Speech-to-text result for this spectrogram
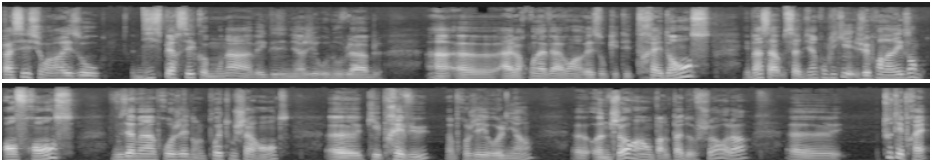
passer sur un réseau dispersé comme on a avec des énergies renouvelables, euh, alors qu'on avait avant un réseau qui était très dense, eh ben ça, ça devient compliqué. Je vais prendre un exemple. En France, vous avez un projet dans le Poitou-Charentes euh, qui est prévu, un projet éolien, euh, onshore, hein, on ne parle pas d'offshore là. Tout est prêt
